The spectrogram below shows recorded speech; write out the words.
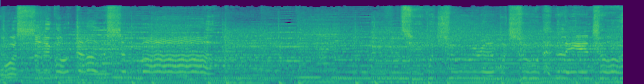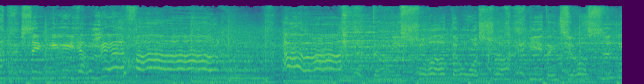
我时光等什么？记不住，认不出，泪眼中谁一样脸红？啊，等你说，等我说，一等就是一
